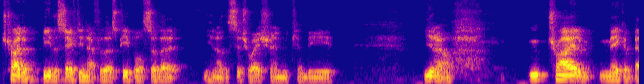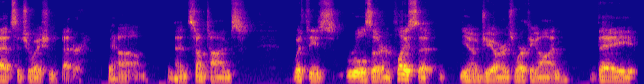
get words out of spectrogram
try to be the safety net for those people so that you know the situation can be you know try to make a bad situation better yeah. um, mm-hmm. and sometimes with these rules that are in place that you know gr is working on they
